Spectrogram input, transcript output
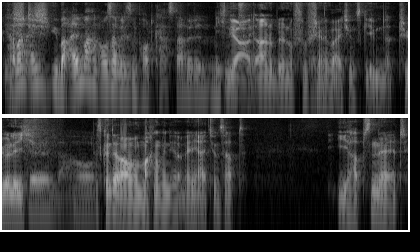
Kann man eigentlich überall machen, außer bei diesem Podcast. Da bitte nicht. Ja, da bitte nur 5 Sterne bei iTunes geben. Natürlich. Genau. Das könnt ihr aber mal machen, wenn ihr, wenn ihr iTunes habt. Ihr habt's nicht.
